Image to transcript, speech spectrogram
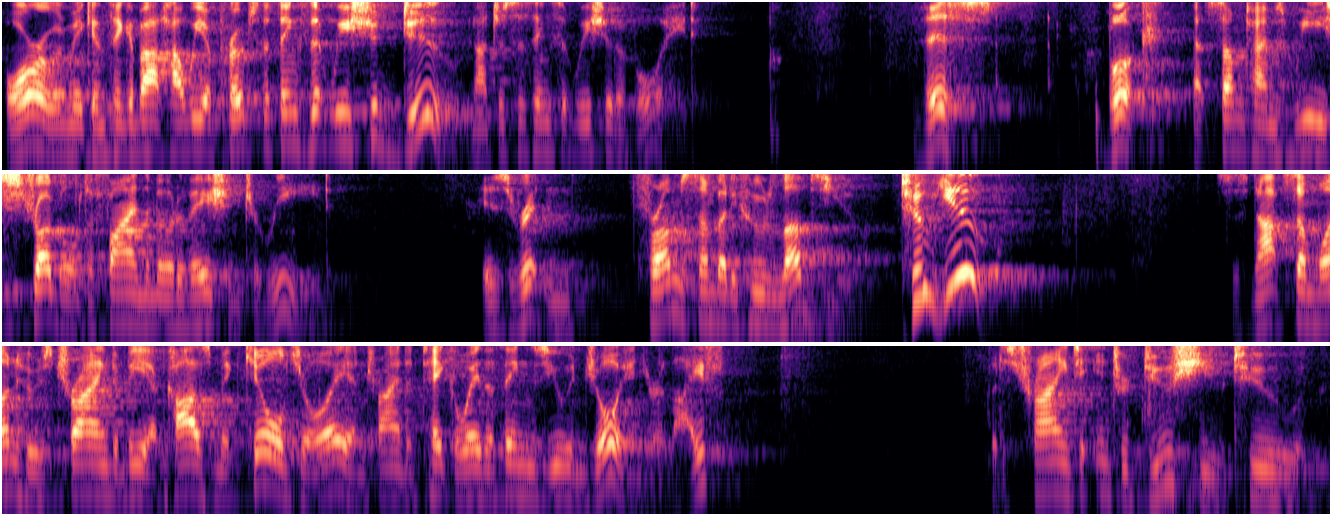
Or when we can think about how we approach the things that we should do, not just the things that we should avoid. This book that sometimes we struggle to find the motivation to read is written from somebody who loves you to you. This is not someone who's trying to be a cosmic killjoy and trying to take away the things you enjoy in your life, but is trying to introduce you to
